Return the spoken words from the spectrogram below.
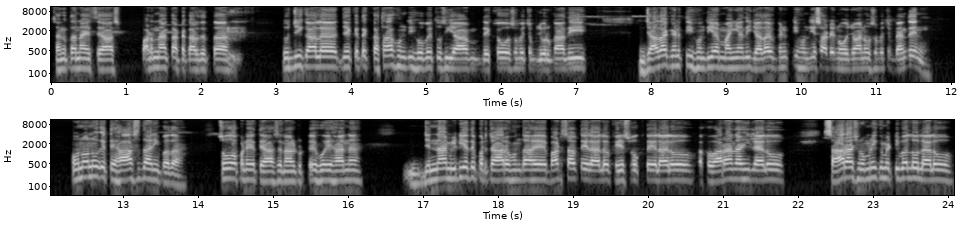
ਸੰਗਤਾਂ ਨੇ ਇਤਿਹਾਸ ਪੜ੍ਹਨਾ ਘੱਟ ਕਰ ਦਿੱਤਾ। ਦੂਜੀ ਗੱਲ, ਜੇ ਕਿਤੇ ਕਥਾ ਹੁੰਦੀ ਹੋਵੇ, ਤੁਸੀਂ ਆਪ ਦੇਖੋ, ਉਸ ਵਿੱਚ ਬਜ਼ੁਰਗਾਂ ਦੀ ਜ਼ਿਆਦਾ ਗਿਣਤੀ ਹੁੰਦੀ ਹੈ ਮਾਈਆਂ ਦੀ ਜ਼ਿਆਦਾ ਗਿਣਤੀ ਹੁੰਦੀ ਹੈ ਸਾਡੇ ਨੌਜਵਾਨ ਉਸ ਵਿੱਚ ਬਹਿੰਦੇ ਨਹੀਂ। ਉਹਨਾਂ ਨੂੰ ਇਤਿਹਾਸ ਦਾ ਨਹੀਂ ਪਤਾ। ਸੋ ਆਪਣੇ ਇਤਿਹਾਸ ਨਾਲ ਟੁੱਟੇ ਹੋਏ ਹਨ। ਜਿੰਨਾ ਮੀਡੀਆ ਤੇ ਪ੍ਰਚਾਰ ਹੁੰਦਾ ਹੈ, WhatsApp ਤੇ ਲੈ ਲਓ, Facebook ਤੇ ਲੈ ਲਓ, ਅਖਬਾਰਾਂ ਦਾ ਹੀ ਲੈ ਲਓ, ਸਾਰਾ ਸ਼੍ਰੋਮਣੀ ਕਮੇਟੀ ਵੱਲੋਂ ਲੈ ਲਓ।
